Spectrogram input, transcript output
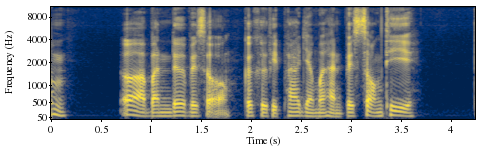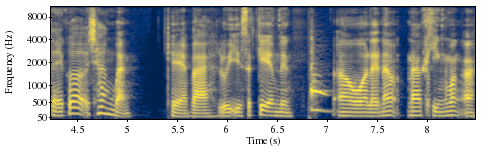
มเออบันเดอร์ไปสองก็คือผิดพลาดอย่างมหันไปสองที่แต่ก็ช่างบันแค่ไปลุยอีกสักเกมหนึ่ง เอาอะไรนะหน้าคิงบ้างอะ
